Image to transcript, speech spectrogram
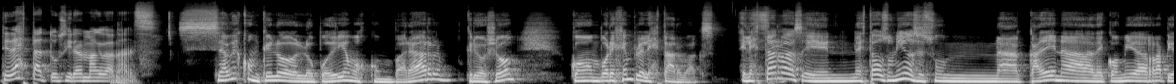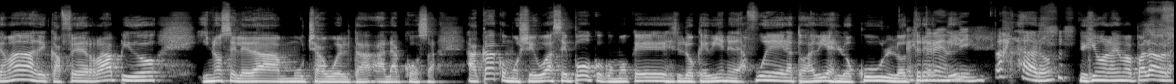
te da estatus ir al McDonald's. ¿Sabes con qué lo, podríamos comparar, creo yo? Con, por ejemplo, el Starbucks. El Starbucks en Estados Unidos es una cadena de comida rápida más, de café rápido y no se le da mucha vuelta a la cosa. Acá como llegó hace poco, como que es lo que viene de afuera, todavía es lo cool, lo Es trendy. trendy. Claro, dijimos la misma palabra.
